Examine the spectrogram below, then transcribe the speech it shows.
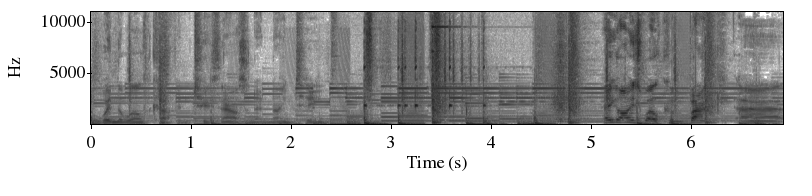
will win the World Cup in 2019. Hey guys, welcome back. Uh,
